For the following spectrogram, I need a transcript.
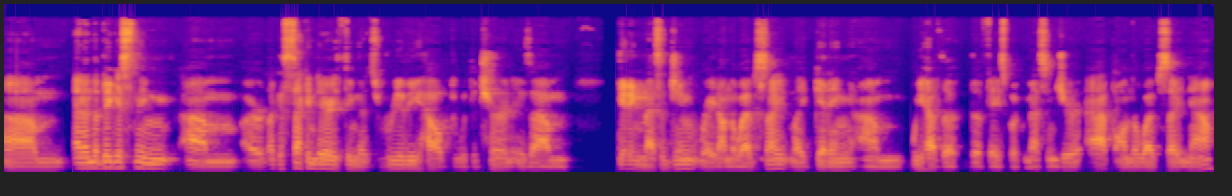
Um, and then the biggest thing, um, or like a secondary thing that's really helped with the churn is um, getting messaging right on the website. Like getting, um, we have the the Facebook Messenger app on the website now,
